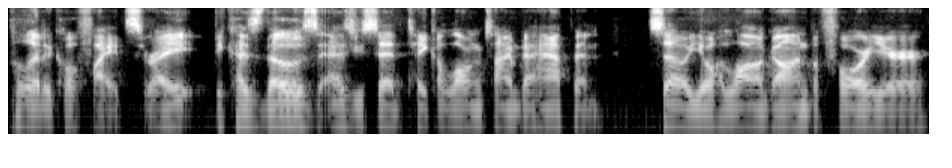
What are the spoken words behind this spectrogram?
political fights, right? Because those, as you said, take a long time to happen. So you'll log on before your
